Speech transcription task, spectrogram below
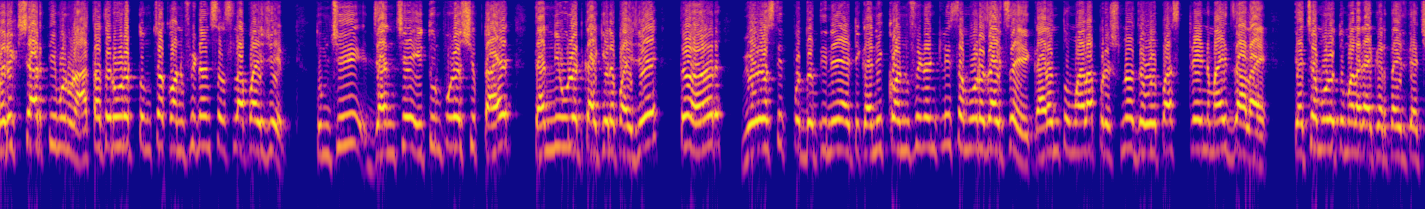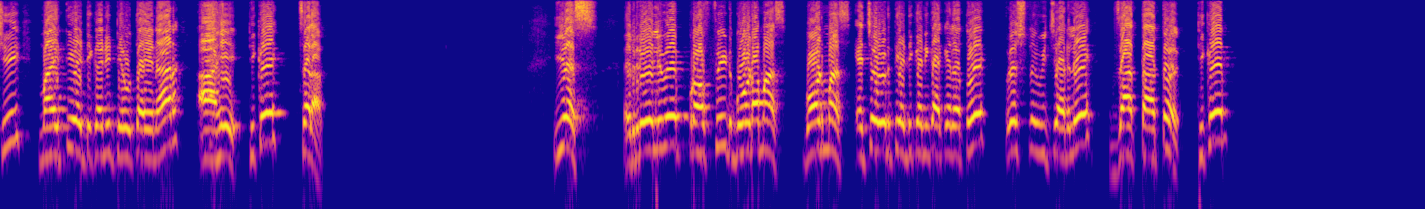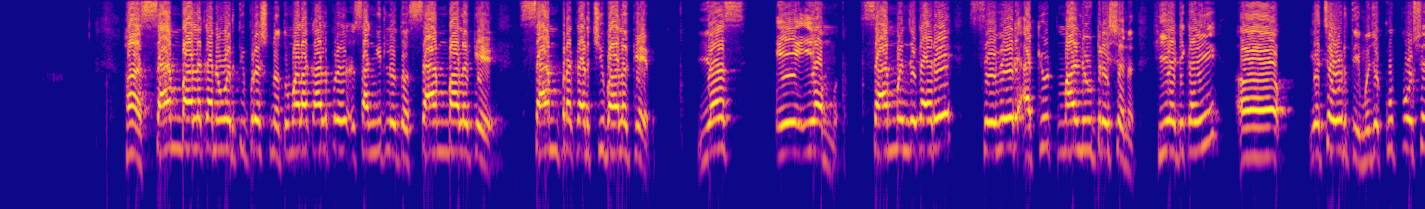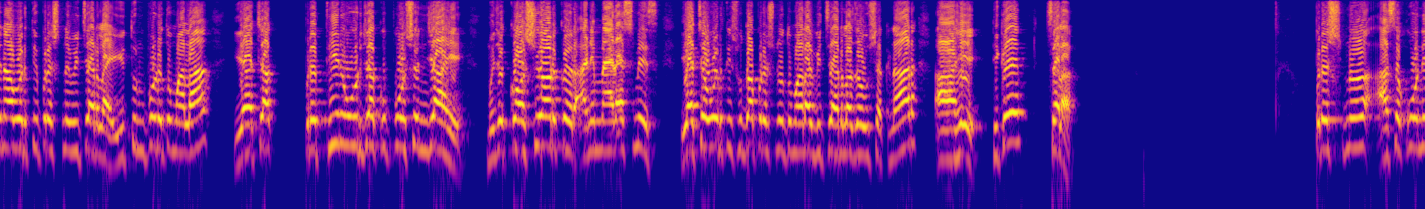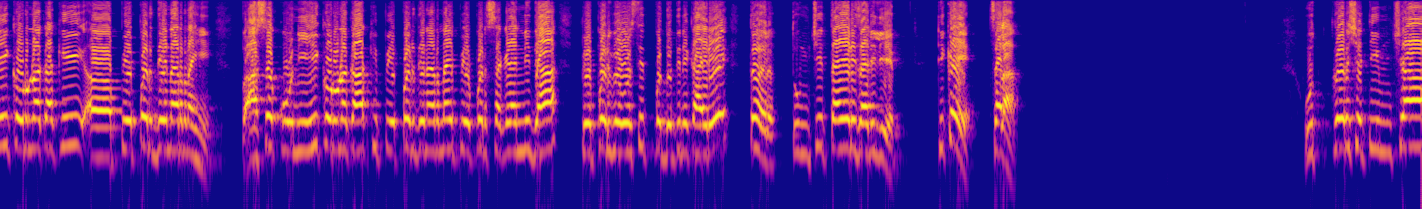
परीक्षार्थी म्हणून. आता तर उलट तुमचा कॉन्फिडन्स असला पाहिजे. तुमची ज्यांचे इथून पुढे शिफ्ट आहेत त्यांनी उलट काय केलं पाहिजे? तर व्यवस्थित पद्धतीने या ठिकाणी कॉन्फिडंटली समोर जायचंय. कारण तुम्हाला प्रश्न जवळपास ट्रेंड माहीत झालाय. त्याच्यामुळे तुम्हाला काय करता येईल? त्याची माहिती या ठिकाणी ठेवता येणार आहे. ठीक आहे? चला. येस रेल्वे प्रॉफिट बोर्डमास बॉर्डमास याच्यावरती या ठिकाणी काय केला जातोय? प्रश्न विचारले जातात. ठीक आहे? हा सॅम बालकांवरती प्रश्न. तुम्हाला काल प्र- सांगितलं होतं सॅम बालके सॅम प्रकारची बालके. Yes A M. सॅम म्हणजे काय रे? सेव्हिअर अक्यूट माल न्यूट्रिशन ही या ठिकाणी अं, याच्यावरती म्हणजे कुपोषणावरती प्रश्न विचारलाय. इथून पुढे तुम्हाला याच्या प्रथिन ऊर्जा कुपोषण जे आहे म्हणजे कॉशिऑर्कर आणि मॅरॅस्मिस याच्यावरती सुद्धा प्रश्न तुम्हाला विचारला जाऊ शकणार आहे. ठीक आहे? चला. प्रश्न असं कोणीही करू नका की पेपर देणार नाही. असं कोणीही करू नका की पेपर देणार नाही पेपर सगळ्यांनी द्या पेपर व्यवस्थित पद्धतीने काय रे? तर तुमची तयारी झालेली आहे. ठीक आहे? चला. उत्कर्ष टीमच्या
